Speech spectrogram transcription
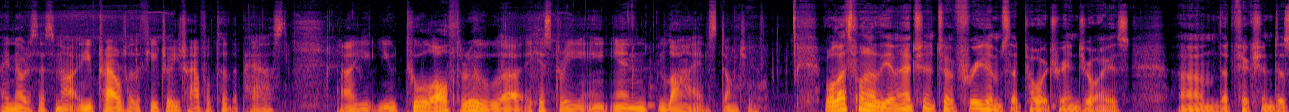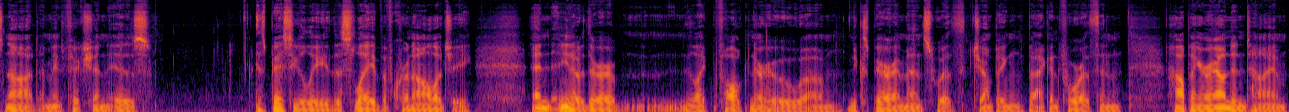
I notice this. Not you've traveled to the future, you traveled to the past. Uh, you you tool all through uh, history and, lives, don't you? Well, that's one of the imaginative freedoms that poetry enjoys, um, that fiction does not. I mean, fiction is is basically the slave of chronology, and you know there are like Faulkner who um, experiments with jumping back and forth and hopping around in time.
